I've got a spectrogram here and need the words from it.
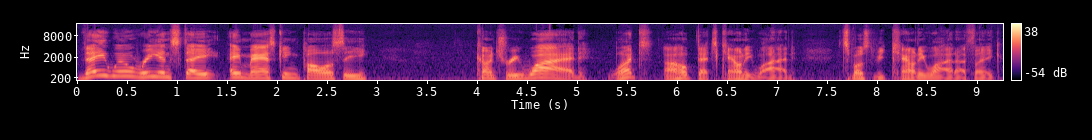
they will reinstate a masking policy countrywide. What? I hope that's countywide. It's supposed to be countywide, I think.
